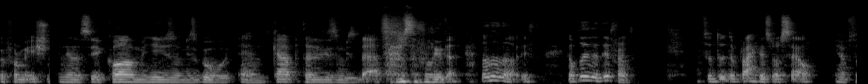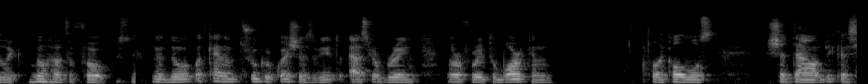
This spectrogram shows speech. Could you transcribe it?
information, and then say communism is good and capitalism is bad or something like that. No, no, no, it's completely different. You have to do the practice yourself. You have to like know how to focus. You know what kind of trigger questions you need to ask your brain in order for it to work and like almost shut down because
